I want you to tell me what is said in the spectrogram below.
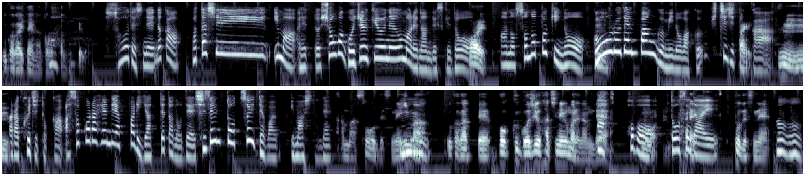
伺いたいなと思ったんですけど。そうですね。なんか私今、えっと、昭和59年生まれなんですけど、はい。あのその時のゴールデン番組の枠、7時とかうんうん。か。ら9時とか、あそこら辺でやっぱりやってたので自然とついてはいましたね。あまあそうですね。うん今伺って、僕58年生まれなんで、あほぼ同世代、そうですね。うんうん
